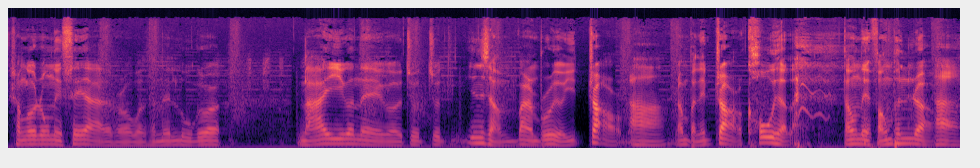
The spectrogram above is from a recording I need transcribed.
上高中那 CI 的时候，我操，那录歌拿一个那个就就音响外面不是有一罩吗？啊然后把那罩抠下来，当那防喷罩，啊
